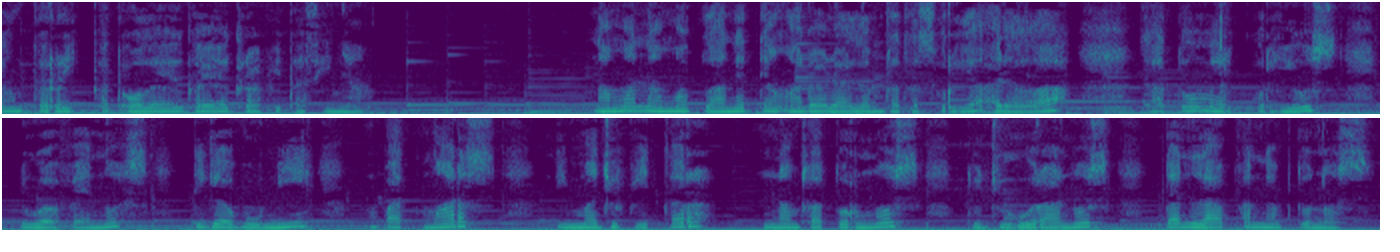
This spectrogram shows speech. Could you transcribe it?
yang terikat oleh gaya gravitasinya. Nama-nama planet yang ada dalam tata surya adalah 1 Merkurius, 2 Venus, 3 Bumi, 4 Mars, 5 Jupiter, 6 Saturnus, 7 Uranus, dan 8 Neptunus.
